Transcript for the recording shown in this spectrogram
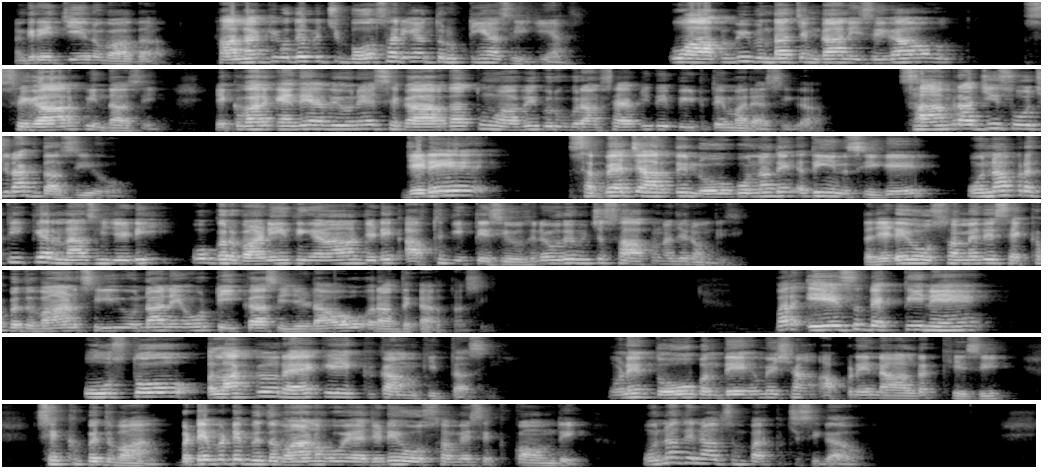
ਅੰਗਰੇਜ਼ੀ ਅਨੁਵਾਦ ਆ। ਹਾਲਾਂਕਿ ਉਹਦੇ ਵਿੱਚ ਬਹੁਤ ਸਾਰੀਆਂ ਤਰੁੱਟੀਆਂ ਸੀਗੀਆਂ। ਉਹ ਆਪ ਵੀ ਬੰਦਾ ਚੰਗਾ ਨਹੀਂ ਸੀਗਾ, ਉਹ ਸਿਗਾਰ ਪੀਂਦਾ ਸੀ। ਇੱਕ ਵਾਰ ਕਹਿੰਦੇ ਆ ਵੀ ਉਹਨੇ ਸਿਗਾਰ ਦਾ ਧੂਆਂ ਵੀ ਗੁਰੂ ਗ੍ਰੰਥ ਸਾਹਿਬ ਜੀ ਦੀ ਬੀਟ ਤੇ ਮਾਰਿਆ ਸੀਗਾ। ਸਾਮਰਾਜੀ ਸੋਚ ਰੱਖਦਾ ਸੀ ਉਹ। ਜਿਹੜੇ ਸੱਭਿਆਚਾਰ ਦੇ ਲੋਕ ਉਹਨਾਂ ਦੇ ਅਧੀਨ ਸੀਗੇ ਉਹਨਾਂ ਪ੍ਰਤੀ ਘਿਰਣਾ ਸੀ ਜਿਹੜੀ ਉਹ ਗੁਰਬਾਣੀ ਦੀਆਂ ਜਿਹੜੇ ਅਰਥ ਕੀਤੇ ਸੀ ਉਸਨੇ, ਉਹਦੇ ਵਿੱਚ ਸਾਫ਼ ਨਜ਼ਰ ਆਉਂਦੀ ਸੀ। ਤਾਂ ਜਿਹੜੇ ਉਸ ਸਮੇਂ ਦੇ ਸਿੱਖ ਵਿਦਵਾਨ ਸੀ, ਉਹਨਾਂ ਨੇ ਉਹ ਟੀਕਾ ਸੀ ਜਿਹੜਾ ਉਹ ਰੱਦ ਕਰਤਾ ਸੀ। ਪਰ ਇਸ ਵਿਅਕਤੀ ਨੇ ਉਸ ਤੋਂ ਅਲੱਗ ਰਹਿ ਕੇ ਇੱਕ ਕੰਮ ਕੀਤਾ ਸੀ। ਉਹਨੇ ਦੋ ਬੰਦੇ ਹਮੇਸ਼ਾ ਆਪਣੇ ਨਾਲ ਰੱਖੇ ਸੀ, ਸਿੱਖ ਵਿਦਵਾਨ। ਵੱਡੇ ਵੱਡੇ ਵਿਦਵਾਨ ਹੋਏ ਆ ਜਿਹੜੇ ਉਸ ਸਮੇਂ ਸਿੱਖ ਕੌਮ ਦੇ। ਉਹਨਾਂ ਦੇ ਨਾਲ ਸੰਪਰਕ 'ਚ ਸੀਗਾ ਉਹ।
